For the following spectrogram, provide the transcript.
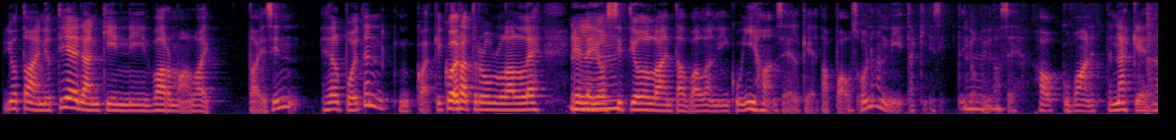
jotain jo tiedänkin, niin varmaan laittaisin helpoiten kaikki koirat rullalle, mm-hmm. ellei ole sitten jollain tavalla niin kuin ihan selkeä tapaus. Onhan niitäkin sitten mm-hmm. joilla se haukku vaan, että näkee, että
